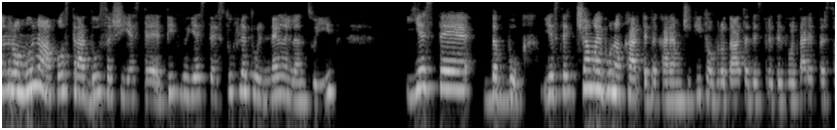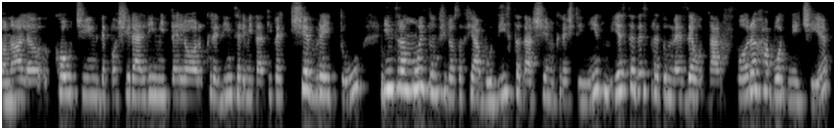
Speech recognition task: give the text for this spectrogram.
în română a fost tradusă și este titlul este Sufletul neînlănțuit. Este The Book. Este cea mai bună carte pe care am citit-o vreodată despre dezvoltare personală, coaching, depășirea limitelor, credințe limitative, ce vrei tu. Intră mult în filosofia budistă, dar și în creștinism. Este despre Dumnezeu, dar fără habotnicie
